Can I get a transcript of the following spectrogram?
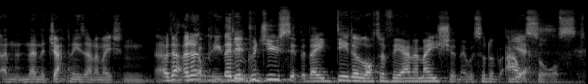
and then the Japanese animation um, I don't, I don't, they did- didn't produce it, but they did a lot of the animation. They were sort of Yes. outsourced.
